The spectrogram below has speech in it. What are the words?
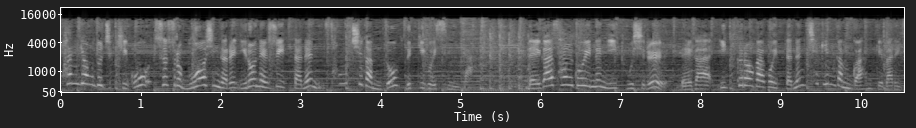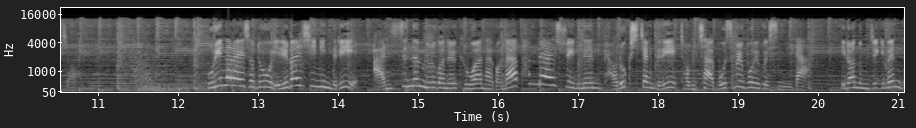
환경도 지키고 스스로 무엇인가를 이뤄낼 수 있다는 성취감도 느끼고 있습니다. 내가 살고 있는 이 도시를 내가 이끌어가고 있다는 책임감과 함께 말이죠. 우리나라에서도 일반 시민들이 안 쓰는 물건을 교환하거나 판매할 수 있는 벼룩 시장들이 점차 모습을 보이고 있습니다. 이런 움직임은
